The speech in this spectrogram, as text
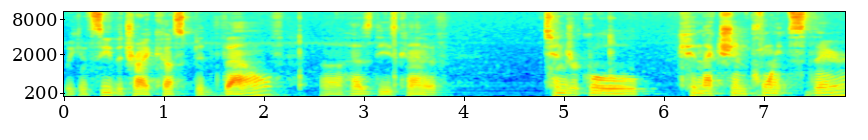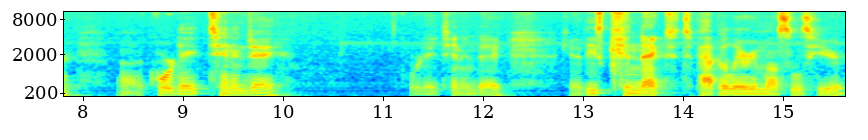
we can see the tricuspid valve uh, has these kind of tendricle connection points there. Uh, chordae tendineae. Chordae tendineae. Okay, these connect to papillary muscles here,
